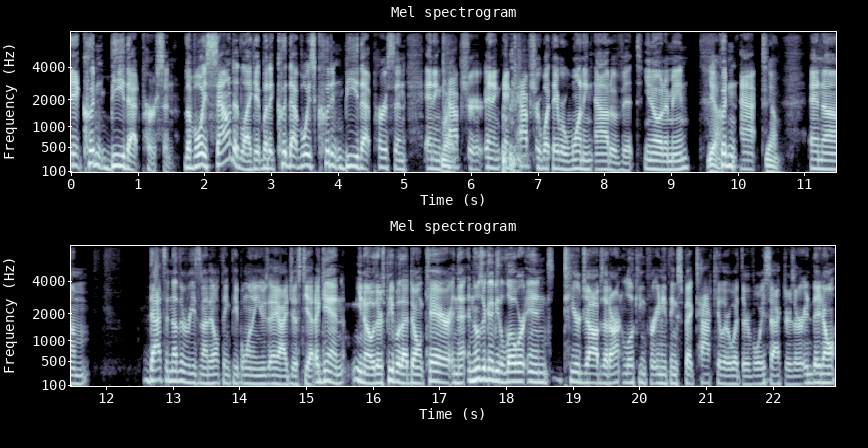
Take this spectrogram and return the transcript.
it couldn't be that person. The voice sounded like it, but it could that voice couldn't be that person and Right. capture and, and capture what they were wanting out of it. You know what I mean? Yeah. Couldn't act. Yeah. And um that's another reason I don't think people want to use AI just yet. Again, you know, there's people that don't care, and that, and those are going to be the lower end tier jobs that aren't looking for anything spectacular with their voice actors, or they don't.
